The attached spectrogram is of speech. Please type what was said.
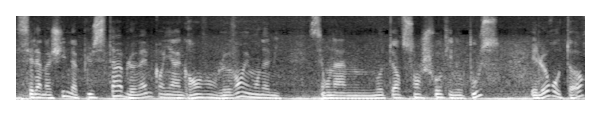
C'est la machine la plus stable même quand il y a un grand vent. Le vent est mon ami. C'est, on a un moteur de 100 chevaux qui nous pousse, et le rotor,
